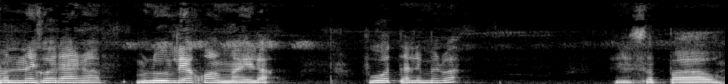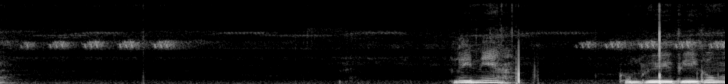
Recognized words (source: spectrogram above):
มันไม่ค่อยได้นะครับไม่รู้เรียกว่าไงละโฟดอะไรไม่รู้เรียสปาวอะไรเนี่ยคอม PVP ก็ไหม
